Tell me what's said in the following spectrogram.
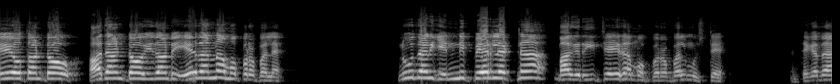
చేయూత అంటావు అదంటావు ఇదంటావు ఏదన్నా ముప్పై రూపాయలే. నువ్వు దానికి ఎన్ని పేర్లు ఎట్టినా మాకు రీచ్ అయ్యేదా ముప్పై రూపాయలు ముష్టే. అంతే కదా?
